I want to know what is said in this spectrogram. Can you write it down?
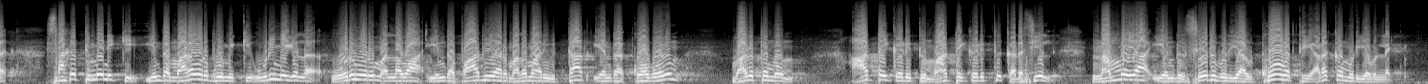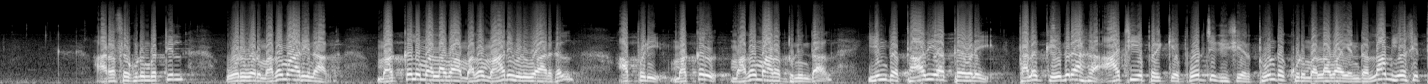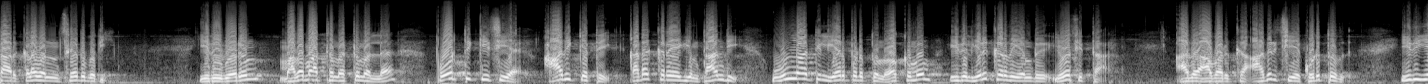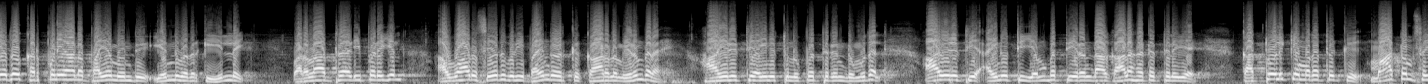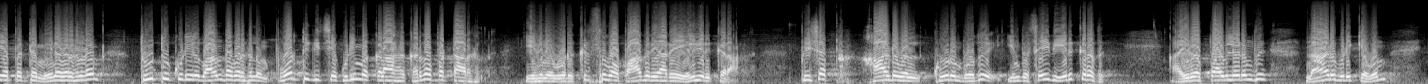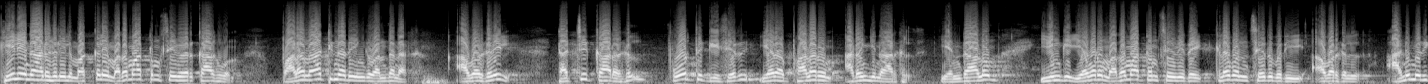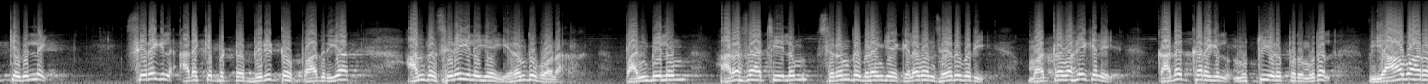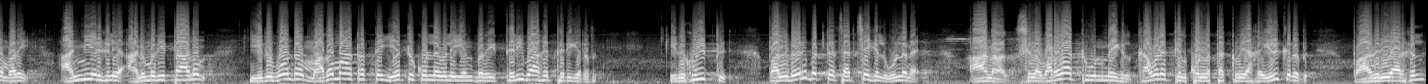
சகத்துமேனிக்கு இந்த மரவர் பூமிக்கு உரிமைகள் ஒருவரும் அல்லவா இந்த பாதிரியார் மதமாறிவிட்டார் என்ற கோபமும் வருத்தமும் ஆட்டை கடித்து மாட்டை கடித்து கடைசியில் நம்மையா என்று சேதுபதியால் கோபத்தை அடக்க முடியவில்லை. அரச குடும்பத்தில் ஒருவர் மதம் மாறினால் மக்களும் அல்லவா மதம் மாறிவிடுவார்கள்? அப்படி மக்கள் மதம் மாற துணிந்தால் இந்த தாதியாத்தேவனை தனக்கு எதிராக ஆட்சியை பறிக்க போர்ச்சுகீசியர் தூண்டக்கூடும் அல்லவா என்றெல்லாம் யோசித்தார் கிழவன் சேதுபதி. இது வெறும் மதமாற்றம் மட்டுமல்ல போர்த்துகீசிய ஆதிக்கத்தை கடற்கரையையும் தாண்டி உள்நாட்டில் ஏற்படுத்தும் நோக்கமும் இதில் இருக்கிறது என்று யோசித்தார். அது அவருக்கு அதிர்ச்சியை கொடுத்தது. இது ஏதோ கற்பனையான பயம் என்று எண்ணுவதற்கு இல்லை. வரலாற்று அடிப்படையில் அவ்வாறு சேதுபதி பயந்ததற்கு காரணம் இருந்தன. ஆயிரத்தி ஐநூற்றி முப்பத்தி ரெண்டு முதல் ஆயிரத்தி ஐநூற்றி எண்பத்தி இரண்டாம் காலகட்டத்திலேயே கத்தோலிக்க மதத்துக்கு மாற்றம் செய்யப்பட்ட மீனவர்களும் தூத்துக்குடியில் வாழ்ந்தவர்களும் போர்த்துகீசிய குடிமக்களாக கருதப்பட்டார்கள். இதனை ஒரு கிறிஸ்துவ பாதிரியாரே எழுதியிருக்கிறார். பிஷப் ஹார்டுவல் கூறும்போது இந்த செய்தி இருக்கிறது. ஐரோப்பாவிலிருந்து நாடு பிடிக்கவும் கீழே நாடுகளில் மக்களை மதமாற்றம் செய்வதற்காகவும் பல நாட்டினர் இங்கு வந்தனர். அவர்களில் டச்சுக்காரர்கள் போர்த்துகீசியர் என பலரும் அடங்கினார்கள். என்றாலும் இங்கு எவரும் மதமாற்றம் செய்வதை கிழவன் சேதுபதி அவர்கள் அனுமதிக்கவில்லை. சிறையில் அடைக்கப்பட்ட பிரிட்டோ பாதிரியார் அந்த சிறையிலேயே இறந்து போனார். பண்பிலும் அரசாட்சியிலும் சிறந்து விளங்கிய கிழவன் சேதுபதி மற்ற வகைகளில் கடற்கரையில் முத்து எடுப்பது முதல் வியாபாரம் வரை அந்நியர்களை அனுமதித்தாலும் இதுபோன்ற மதமாற்றத்தை ஏற்றுக்கொள்ளவில்லை என்பதை தெளிவாக தெரிகிறது. இது குறித்து பல்வேறுபட்ட சர்ச்சைகள் உள்ளன. ஆனால் சில வரலாற்று உண்மைகள் கவனத்தில் கொள்ளத்தக்கவையாக இருக்கிறது. பாதிரியார்கள்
